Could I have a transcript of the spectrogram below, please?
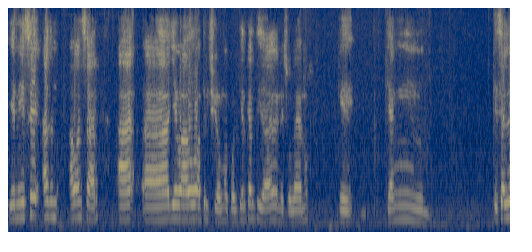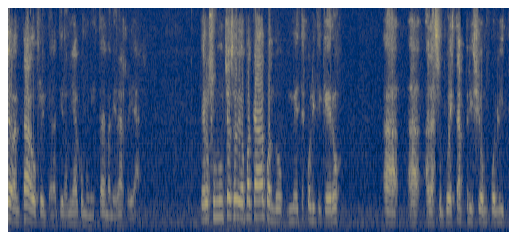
Y en ese avanzar ha, ha, llevado a prisión a cualquier cantidad de venezolanos que, que, han, que se han levantado frente a la tiranía comunista de manera real. Pero su lucha se ve opacada cuando metes politiqueros a, a, a la supuesta prisión política.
